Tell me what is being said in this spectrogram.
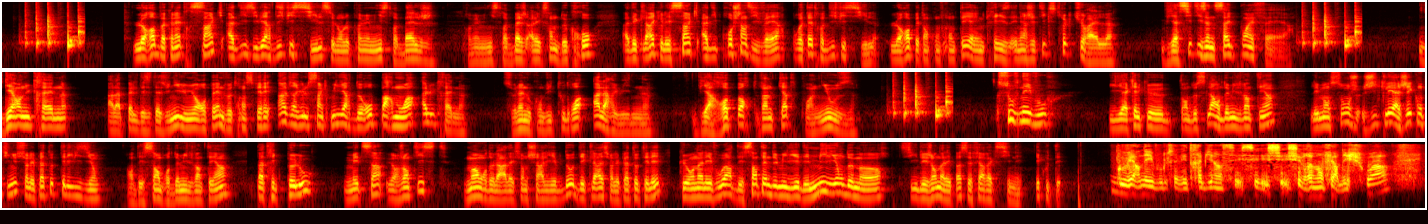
l'Europe va connaître 5 à 10 hivers difficiles, selon le Premier ministre belge. Le Premier ministre belge Alexandre De Croo a déclaré que les 5 à 10 prochains hivers pourraient être difficiles, l'Europe étant confrontée à une crise énergétique structurelle. Via citizenside.fr. Guerre en Ukraine. À l'appel des États-Unis, l'Union européenne veut transférer 1,5 milliard d'euros par mois à l'Ukraine. Cela nous conduit tout droit à la ruine. Via report24.news. Souvenez-vous, il y a quelques temps de cela, en 2021, les mensonges giclaient à G continu sur les plateaux de télévision. En décembre 2021, Patrick Peloux, médecin urgentiste, membre de la rédaction de Charlie Hebdo, déclarait sur les plateaux télé qu'on allait voir des centaines de milliers, des millions de morts si les gens n'allaient pas se faire vacciner. Écoutez. Gouverner, vous le savez très bien, c'est vraiment faire des choix.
